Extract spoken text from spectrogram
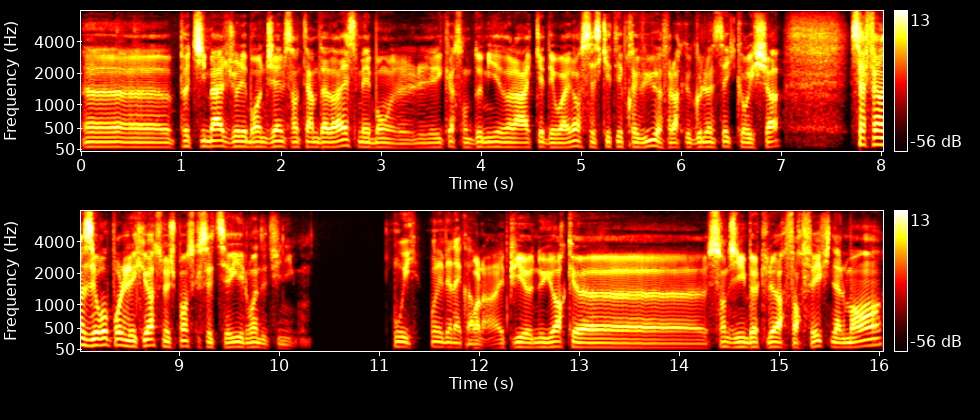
Petit match de LeBron James en termes d'adresse, mais bon, les Lakers sont dominés dans la raquette des Warriors, c'est ce qui était prévu. Il va falloir que Golden State corrige ça. Ça fait un 0 pour les Lakers, mais je pense que cette série est loin d'être finie. Oui, on est bien d'accord. Voilà. Et puis euh, New York, euh, sans Jimmy Butler, forfait finalement,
